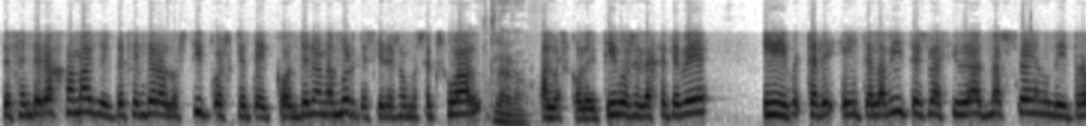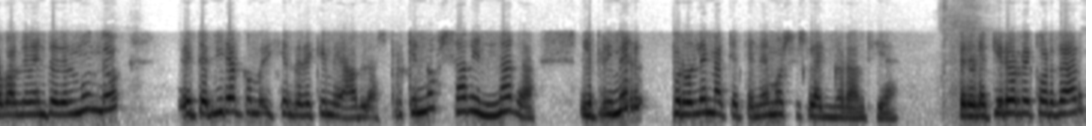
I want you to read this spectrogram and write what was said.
defender a Hamas es defender a los tipos que te condenan a muerte si eres homosexual, a los colectivos LGTB, y, y Tel Aviv es la ciudad más friendly probablemente del mundo, eh, te miran como diciendo de qué me hablas, porque no saben nada. El primer problema que tenemos es la ignorancia. Pero le quiero recordar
